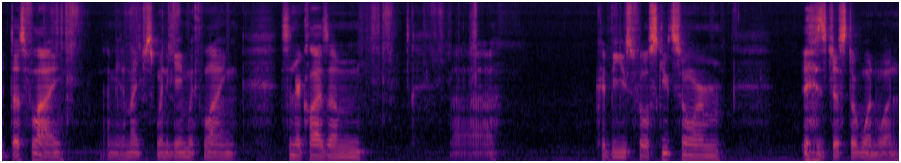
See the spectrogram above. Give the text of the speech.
it does fly. I mean, I might just win a game with flying. Cinderclasm, uh, could be useful. Scute Swarm is just a 1-1,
